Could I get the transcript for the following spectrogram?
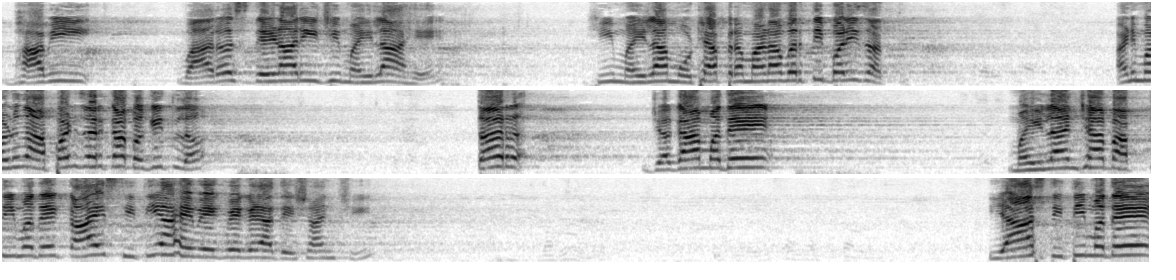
भावी वारस देणारी जी महिला आहे ही महिला मोठ्या प्रमाणावरती बळी जाते. आणि म्हणून आपण जर का बघितलं तर जगामध्ये महिलांच्या बाबतीमध्ये काय स्थिती आहे वेगवेगळ्या देशांची या स्थितीमध्ये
